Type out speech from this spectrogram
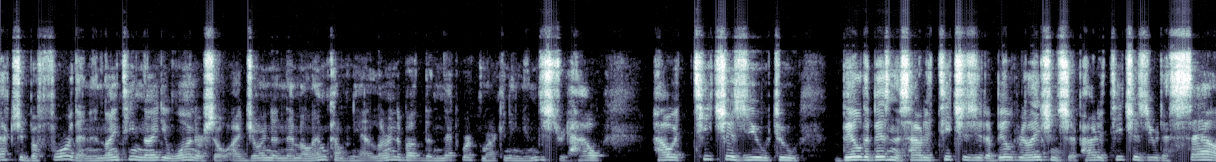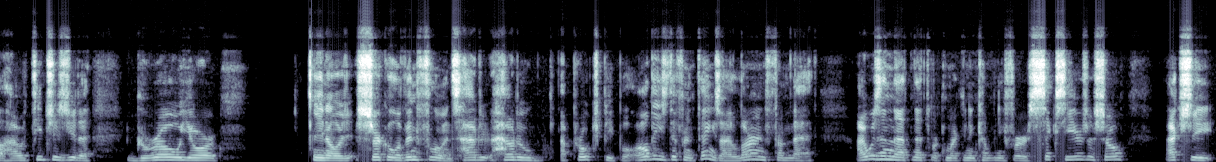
actually before then in 1991 or so I joined an MLM company. I learned about the network marketing industry how how it teaches you to build a business how it teaches you to build relationship how it teaches you to sell how it teaches you to grow your you know circle of influence how to how to approach people all these different things. I learned from that. I was in that network marketing company for six years or so. Actually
